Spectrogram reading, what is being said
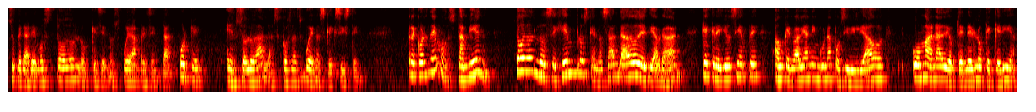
superaremos todo lo que se nos pueda presentar. Porque él solo da las cosas buenas que existen. Recordemos también todos los ejemplos que nos han dado desde Abraham, que creyó siempre, aunque no había ninguna posibilidad humana de obtener lo que quería,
